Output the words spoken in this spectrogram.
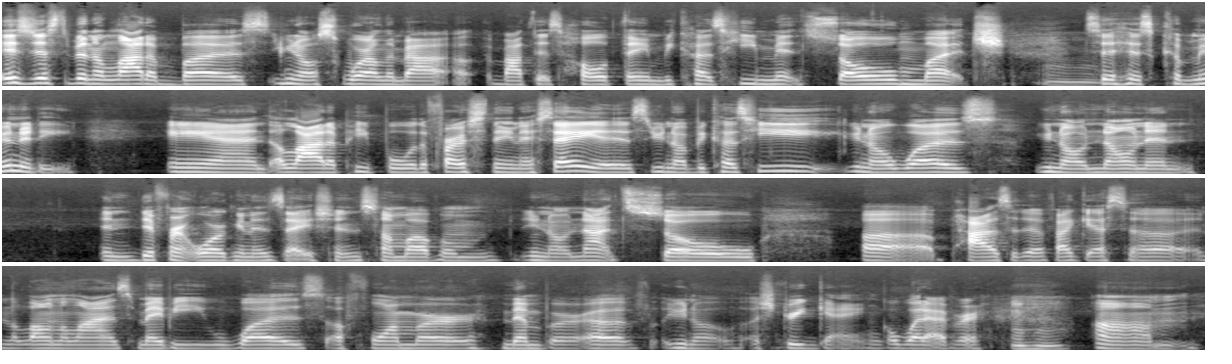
it's just been a lot of buzz, you know, swirling about about this whole thing because he meant so much mm-hmm. to his community. And a lot of people, the first thing they say is, you know, because he, you know, was, you know, known in in different organizations. Some of them, you know, not so uh, positive. I guess uh, in along the lines, maybe was a former member of, you know, a street gang or whatever. Mm-hmm. Um,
